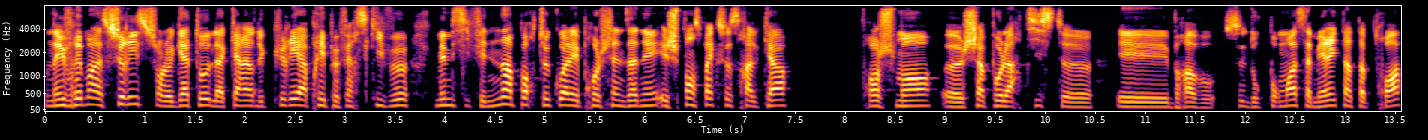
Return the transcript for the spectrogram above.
on a eu vraiment la cerise sur le gâteau de la carrière de Curry. Après, il peut faire ce qu'il veut, même s'il fait n'importe quoi les prochaines années. Et je pense pas que ce sera le cas franchement, euh, chapeau l'artiste euh, et bravo. Donc pour moi, ça mérite un top 3.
